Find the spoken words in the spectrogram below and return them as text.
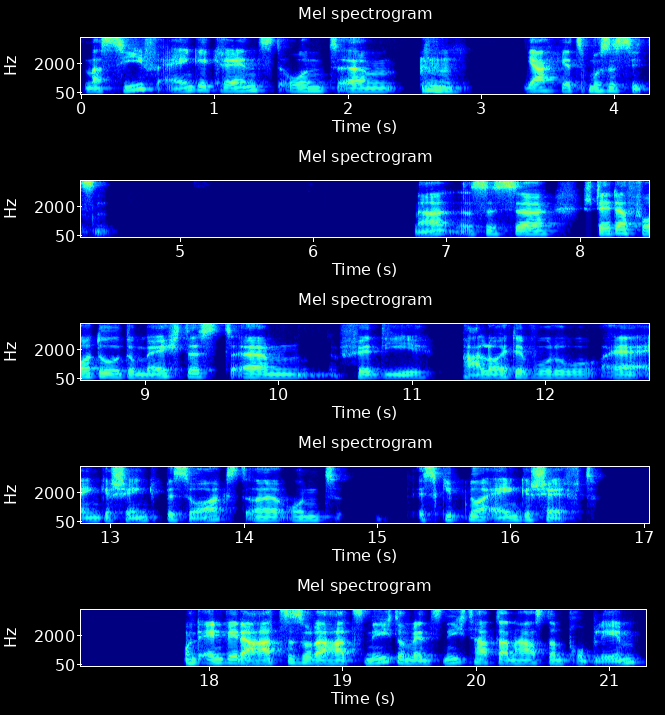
massiv eingegrenzt und ähm, ja, jetzt muss es sitzen. Na, das ist, äh, stell dir vor, du, du möchtest ähm, für die paar Leute, wo du äh, ein Geschenk besorgst äh, und es gibt nur ein Geschäft. Und entweder hat es oder hat es nicht. Und wenn es nicht hat, dann hast du ein Problem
